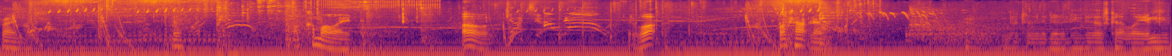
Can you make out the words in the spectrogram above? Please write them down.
Friend. No. Oh, come on. Oh. Wait, what? What's happening? Oh, that didn't really do anything. That was kind of lame.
